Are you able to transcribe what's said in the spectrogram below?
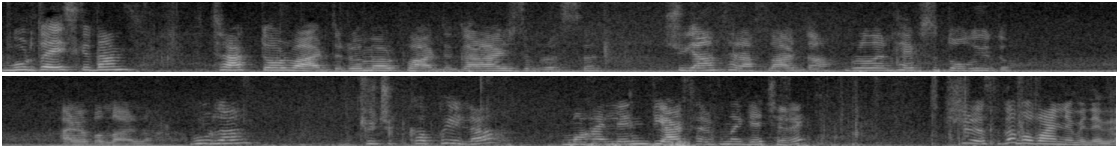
Burada eskiden traktör vardı, römork vardı, garajdı burası. Şu yan taraflarda. Buraların hepsi doluydu. Arabalarla. Buradan küçük kapıyla mahallenin diğer tarafına geçerek şurası da babaannemin evi.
